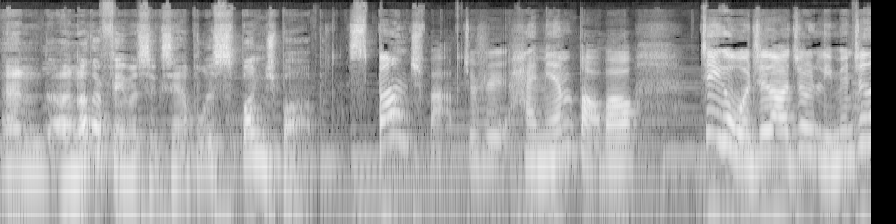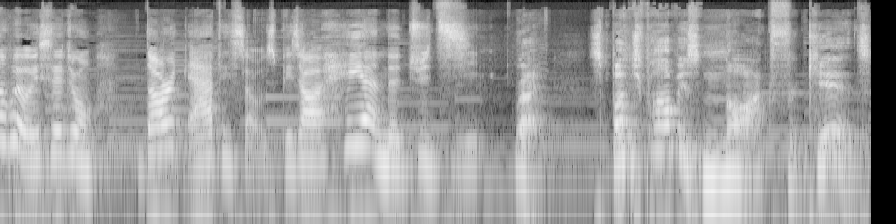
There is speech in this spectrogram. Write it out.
And another famous example is SpongeBob. SpongeBob 就是海绵宝宝。这个我知道，就是里面真的会有一些这种 dark episodes，比较黑暗的剧集。Right. SpongeBob is not for kids.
